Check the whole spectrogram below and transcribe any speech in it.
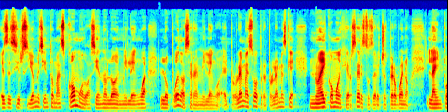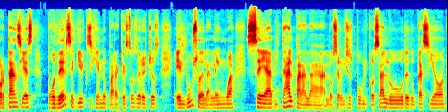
Es decir, si yo me siento más cómodo haciéndolo en mi lengua, lo puedo hacer en mi lengua. El problema es otro, el problema es que no hay cómo ejercer estos derechos, pero bueno, la importancia es poder seguir exigiendo para que estos derechos, el uso de la lengua sea vital para los servicios públicos, salud, educación,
